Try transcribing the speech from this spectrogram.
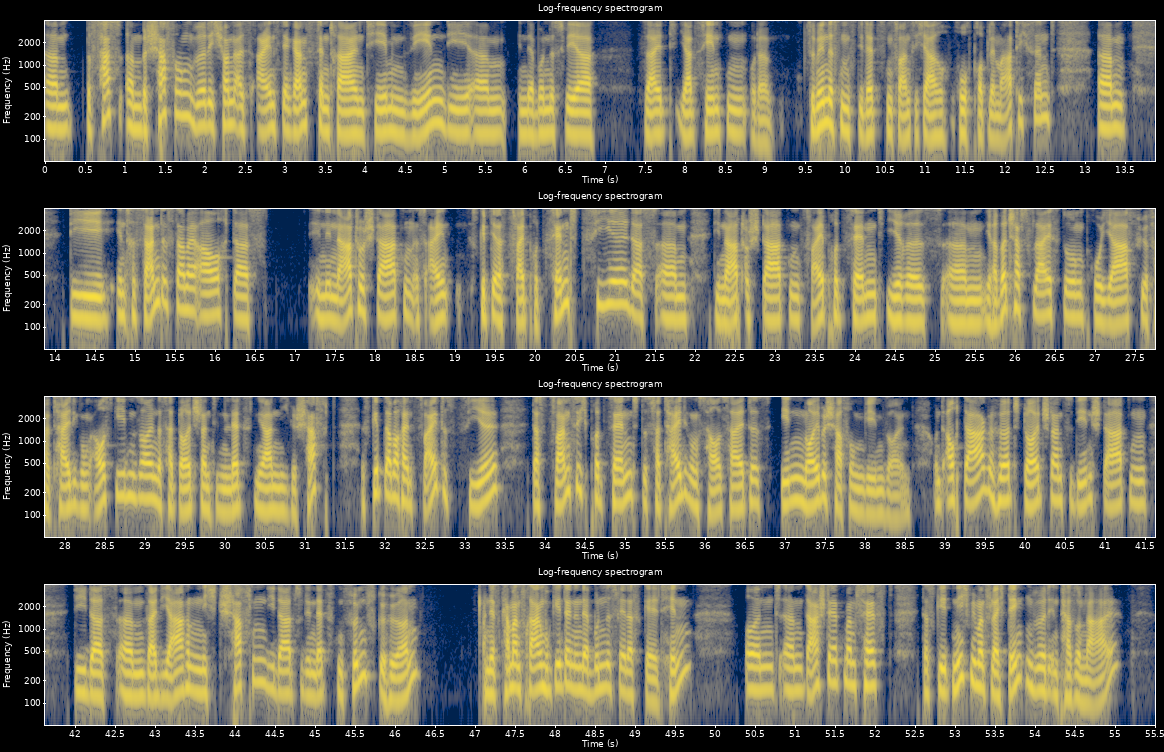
ähm, Befass, ähm, Beschaffung würde ich schon als eins der ganz zentralen Themen sehen, die ähm, in der Bundeswehr seit Jahrzehnten oder zumindestens die letzten 20 Jahre hochproblematisch sind. Ähm, die interessant ist dabei auch, dass in den NATO-Staaten es ein, es gibt ja das Zwei-Prozent-Ziel, dass ähm, die NATO-Staaten zwei Prozent ihres ähm, ihrer Wirtschaftsleistung pro Jahr für Verteidigung ausgeben sollen. Das hat Deutschland in den letzten Jahren nie geschafft. Es gibt aber auch ein zweites Ziel, dass 20 Prozent des Verteidigungshaushaltes in Neubeschaffungen gehen sollen. Und auch da gehört Deutschland zu den Staaten, die das ähm, seit Jahren nicht schaffen, die da zu den letzten fünf gehören. Und jetzt kann man fragen, wo geht denn in der Bundeswehr das Geld hin? Und ähm, da stellt man fest, das geht nicht, wie man vielleicht denken würde, in Personal,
